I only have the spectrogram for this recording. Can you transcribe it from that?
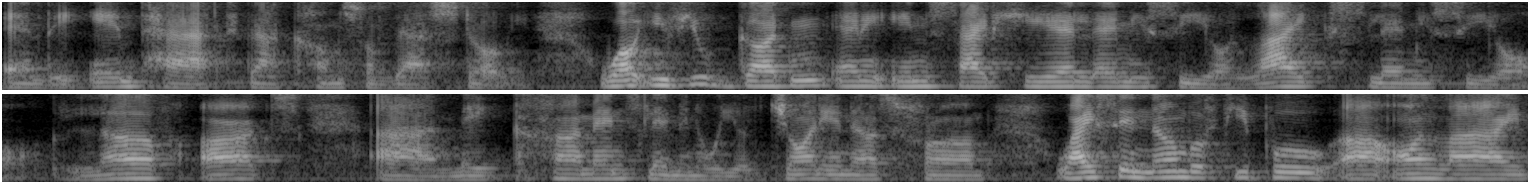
and the impact that comes from that story. Well, if you've gotten any insight here, let me see your likes, let me see your love arts. Uh, make comments. Let me know where you're joining us from. Well, see a number of people uh, online.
